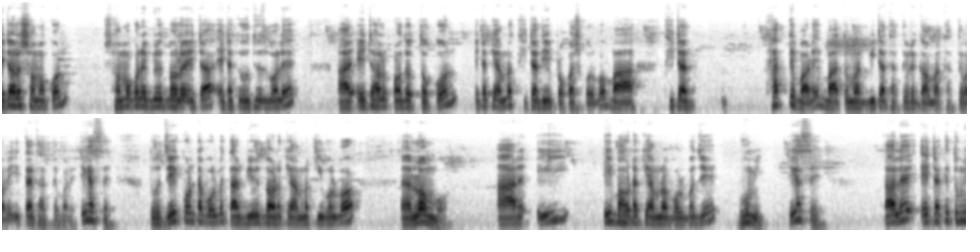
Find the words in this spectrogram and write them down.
এটা হলো সমকোণ। সমকোণের বিরুদ্ধ হলো এটা, এটাকে অতিভুজ বলে। আর এটা হলো প্রদত্ত কোণ। এটাকে আমরা থিটা দিয়ে প্রকাশ করব বা থিটা থাকতে পারে বা তোমার বিটা থাকতে পারে, গামা থাকতে পারে, ইত্যাদি থাকতে পারে, ঠিক আছে? তো যে কোনটা বলবে তার বিরোধ বাহুটাকে আমরা কি বলব? লম্ব। আর এই এই বাহুটাকে আমরা বলব যে ভূমি, ঠিক আছে? তাহলে এটাকে তুমি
